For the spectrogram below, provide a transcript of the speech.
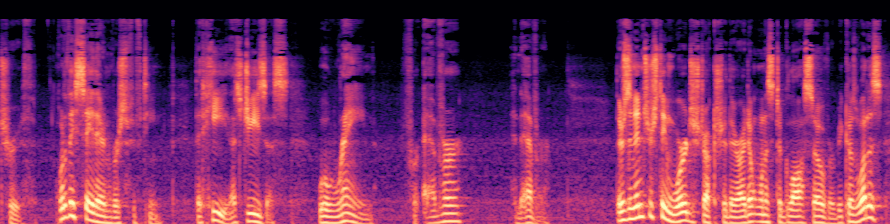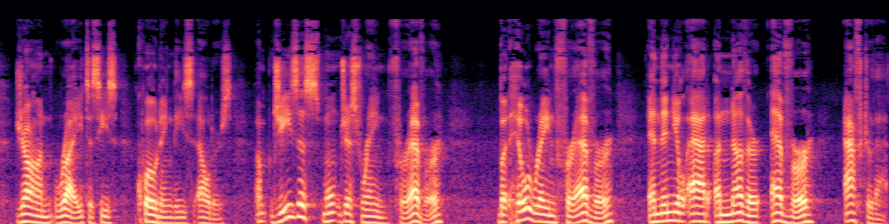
truth. What do they say there in verse 15? That he, that's Jesus, will reign forever and ever. There's an interesting word structure there I don't want us to gloss over because what does John write as he's quoting these elders? Um, Jesus won't just reign forever, but he'll reign forever, and then you'll add another ever after that.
